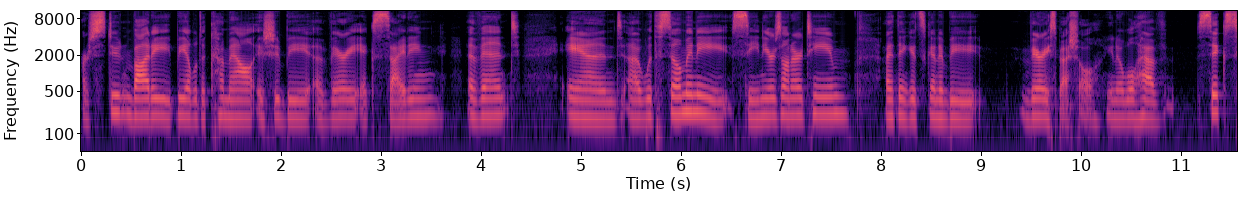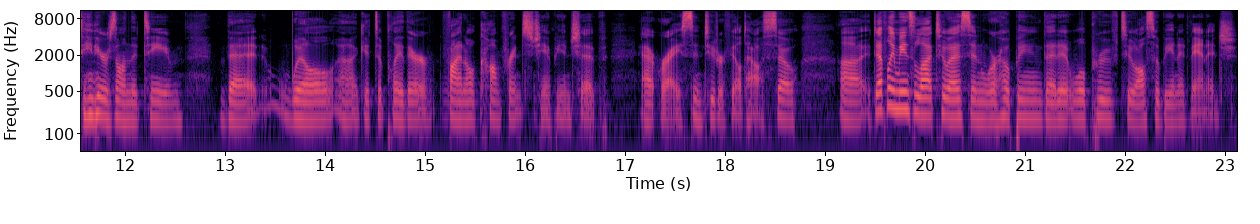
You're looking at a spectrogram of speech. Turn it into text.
our student body, be able to come out, it should be a very exciting event. And uh, with so many seniors on our team, I think it's going to be very special. You know, we'll have six seniors on the team that will uh, get to play their final conference championship at Rice in Tudor Fieldhouse. So uh, it definitely means a lot to us, and we're hoping that it will prove to also be an advantage.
